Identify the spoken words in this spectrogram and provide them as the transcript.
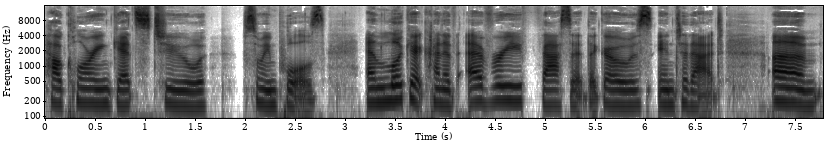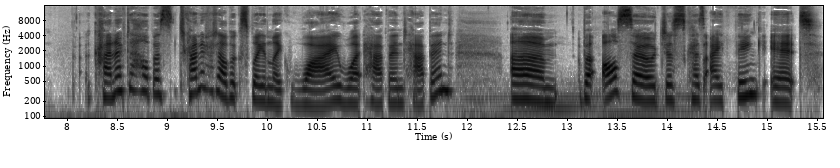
how chlorine gets to swimming pools and look at kind of every facet that goes into that. Um, kind of to help us, kind of to help explain like why what happened happened. Um, but also just because I think it,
